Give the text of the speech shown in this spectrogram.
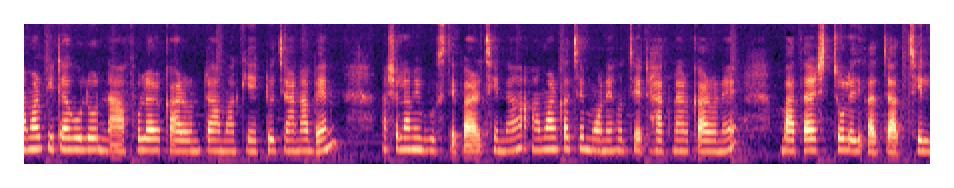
আমার পিঠাগুলো না ফোলার কারণটা আমাকে একটু জানাবেন আসলে আমি বুঝতে পারছি না। আমার কাছে মনে হচ্ছে ঢাকনার কারণে বাতাস চলে যাচ্ছিল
